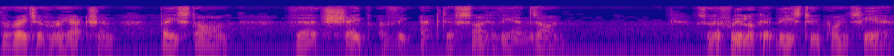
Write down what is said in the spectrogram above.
the rate of reaction based on the shape of the active site of the enzyme. So if we look at these two points here,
